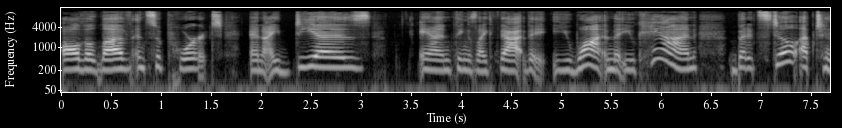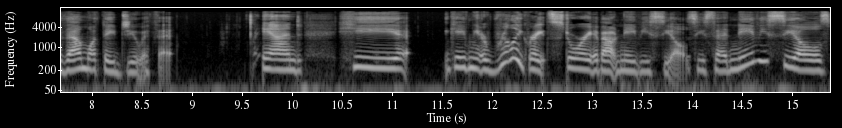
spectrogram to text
all the love and support and ideas and things like that that you want and that you can, but it's still up to them what they do with it. And he gave me a really great story about Navy SEALs. He said Navy SEALs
